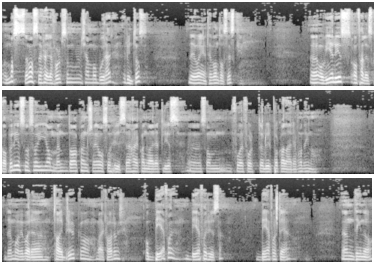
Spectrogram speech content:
Og masse masse flere folk som kommer og bor her rundt oss. Det er jo egentlig fantastisk. Eh, og vi er lys, og fellesskapet er lys, og så jammen da kanskje også huset her kan være et lys eh, som får folk til å lure på hva det er for noe. Det må vi bare ta i bruk og være klar over Og be for. Be for huset. Be for stedet. Det er òg.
